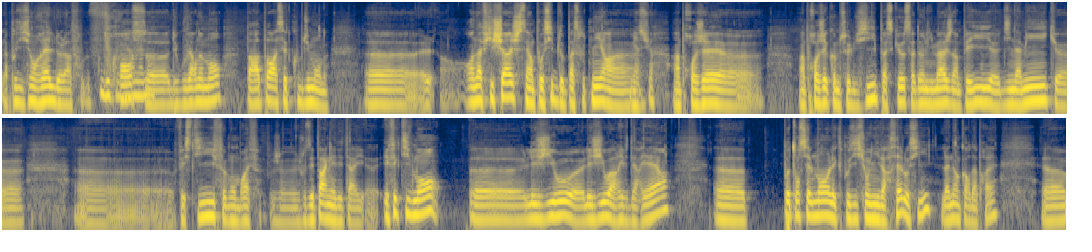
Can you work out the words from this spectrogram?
la position réelle de la France, du gouvernement par rapport à cette Coupe du Monde. Euh, en affichage, c'est impossible de ne pas soutenir euh, un projet euh, un projet comme celui-ci parce que ça donne l'image d'un pays dynamique, festif. Bon, bref, je, vous épargne les détails. effectivement, les, JO, les JO arrivent derrière. potentiellement l'exposition universelle aussi, l'année encore d'après. Euh,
